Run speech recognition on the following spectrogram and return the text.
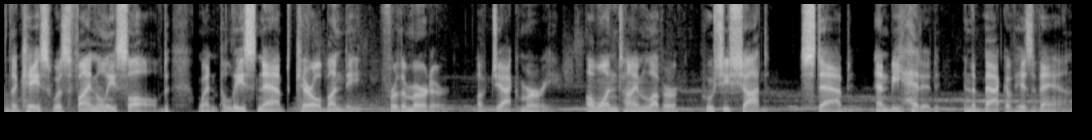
The case was finally solved when police nabbed Carol Bundy for the murder of Jack Murray, a one-time lover who she shot, stabbed, and beheaded in the back of his van.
